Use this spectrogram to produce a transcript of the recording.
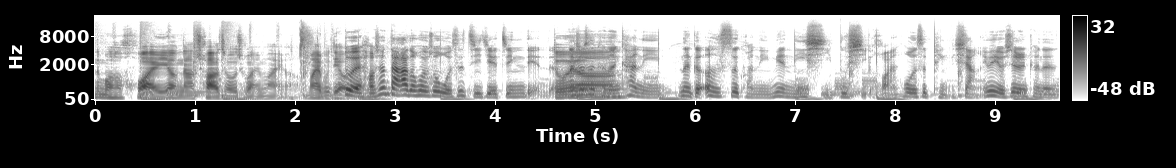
那么坏，要拿叉粥出来卖吗？卖不掉。对，好像大家都会说我是集结经典的，对那就是啊可能看你那个二十四款里面你喜不喜欢，或者是品相，因为有些人可能，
